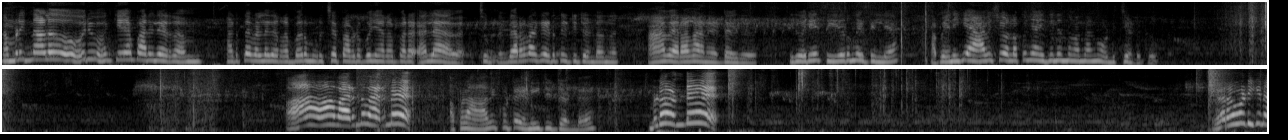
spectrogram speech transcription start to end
നമ്മൾ ഇന്നാൾ ഒരു ഒക്കെ ഞാൻ പറഞ്ഞില്ലായിരുന്നു? അടുത്ത വെള്ളത്തിൽ റബ്ബർ മുറിച്ചപ്പോൾ അവിടെ പോയി ഞാൻ റബ്ബർ അല്ല വിറവൊക്കെ എടുത്തിട്ടിട്ടുണ്ടെന്ന് ആ വിറവാണ് കേട്ടോ ഇത്. ഇതുവരെ തീർന്നിട്ടില്ല. അപ്പോൾ എനിക്ക് ആവശ്യമുള്ളപ്പോൾ ഞാൻ ഇതിൽ നിന്ന് വന്ന് അങ്ങ് ഒടിച്ചെടുക്കും. ആ ആ വരണേ വരണേ. അപ്പോൾ ആദ്യക്കൂട്ടം എണീറ്റിട്ടുണ്ട്. ഇവിടെ ഉണ്ട്. വേറെ ഓടിക്കണ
